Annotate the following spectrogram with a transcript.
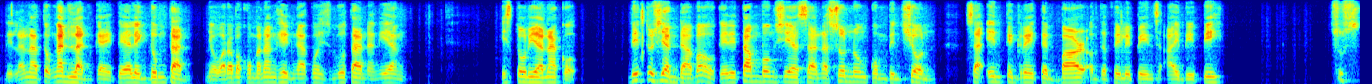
Dila nato ngadlan kay tiyalig dumtan. Nya wala ba ko mananghin nga akong isgutan ang iyang istorya nako. Dito siya Davao kay tambong siya sa nasunong kumbensyon sa Integrated Bar of the Philippines IBP. Sus,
